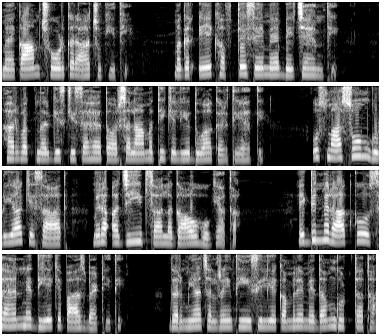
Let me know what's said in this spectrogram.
मैं काम छोड़कर आ चुकी थी, मगर एक हफ़्ते से मैं बेचैन थी। हर वक्त नरगिस की सेहत और सलामती के लिए दुआ करती रहती। उस मासूम गुड़िया के साथ मेरा अजीब सा लगाव हो गया था। एक दिन मैं रात को सहन में दिए के पास बैठी थी। गर्मियाँ चल रही थी, इसीलिए कमरे में दम घुटता था।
